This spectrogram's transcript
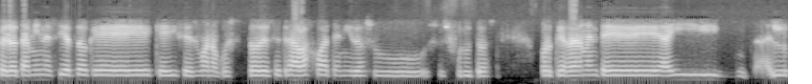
Pero también es cierto que, que dices, bueno, pues todo ese trabajo ha tenido sus frutos. Porque realmente ahí el,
